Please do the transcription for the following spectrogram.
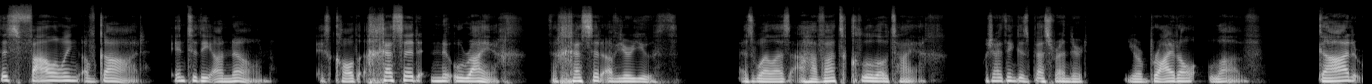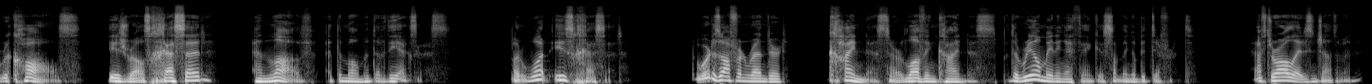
This following of God into the unknown is called chesed ne'urayach, the chesed of your youth, as well as ahavat klulotayach, which I think is best rendered your bridal love. God recalls Israel's chesed and love at the moment of the Exodus. But what is chesed? The word is often rendered kindness or loving kindness, but the real meaning, I think, is something a bit different. After all, ladies and gentlemen,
